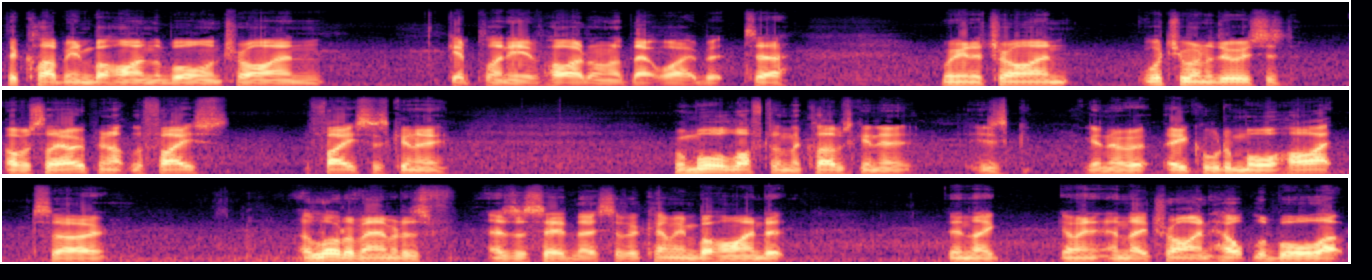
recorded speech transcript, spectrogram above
the club in behind the ball and try and get plenty of height on it that way. But uh, we're going to try and, what you want to do is just obviously open up the face. The face is going to, well more loft on the club's going to, is going to equal to more height. So a lot of amateurs, as I said, they sort of come in behind it, then they go in and they try and help the ball up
